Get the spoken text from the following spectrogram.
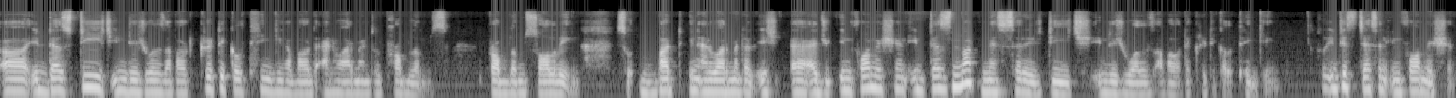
uh, it does teach individuals about critical thinking about the environmental problems problem solving. So but in environmental uh, information it does not necessarily teach individuals about a critical thinking. So it is just an information.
